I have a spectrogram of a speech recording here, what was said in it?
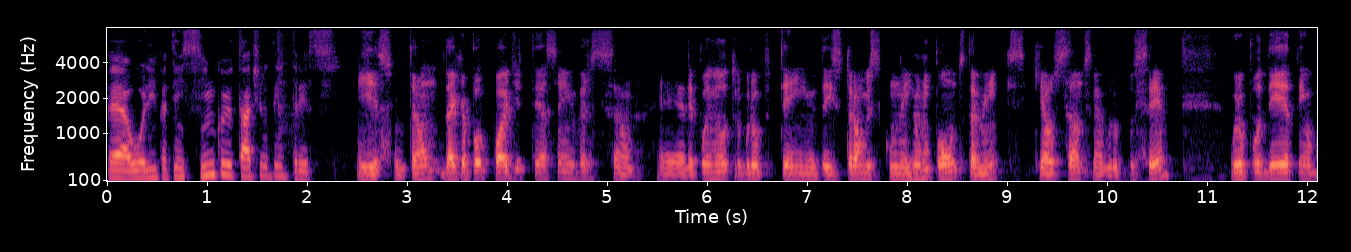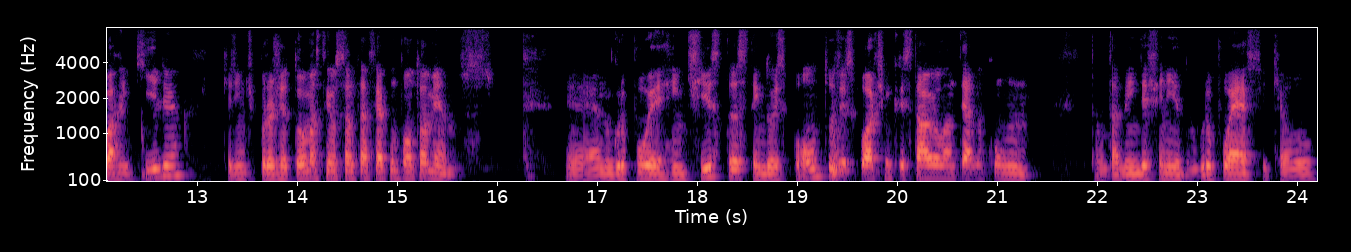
É, o Olímpia tem cinco e o Tátira tem três. Isso, então daqui a pouco pode ter essa inversão. É, depois no outro grupo tem o The Strongest com nenhum ponto também, que, que é o Santos, né, o grupo C. Grupo D tem o Barranquilha, que a gente projetou, mas tem o Santa Fé com ponto a menos. É, no grupo E, Rentistas tem dois pontos, Sporting Cristal e o Lanterna com um. Então tá bem definido. O grupo F, que é o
